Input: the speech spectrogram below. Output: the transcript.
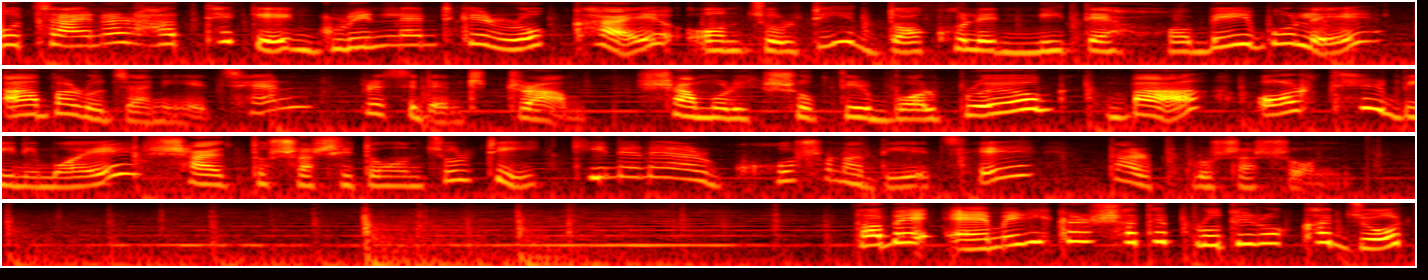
ও চায়নার হাত থেকে গ্রিনল্যান্ডকে রক্ষায় অঞ্চলটি দখলে নিতে হবে বলে আবারও জানিয়েছেন প্রেসিডেন্ট ট্রাম্প। সামরিক শক্তির বল প্রয়োগ বা অর্থের বিনিময়ে স্বায়ত্তশাসিত অঞ্চলটি কিনে নেয়ার ঘোষণা দিয়েছে তার প্রশাসন। তবে আমেরিকার সাথে প্রতিরক্ষা জোট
